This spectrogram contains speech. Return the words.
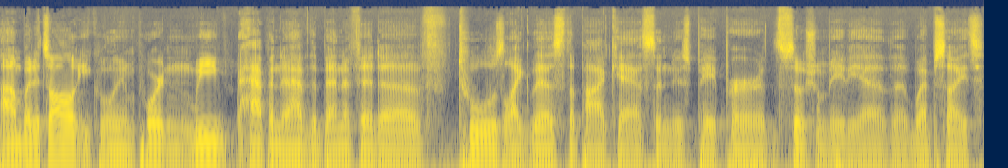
Um, but it's all equally important. We happen to have the benefit of tools like this, the podcast, the newspaper, the social media, the websites,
